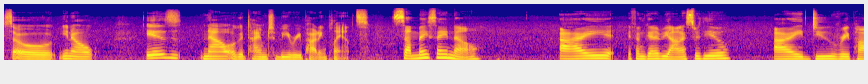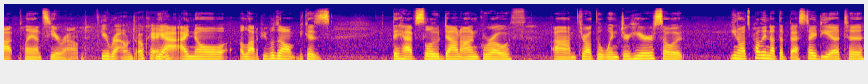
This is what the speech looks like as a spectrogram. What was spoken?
So, you know, is now a good time to be repotting plants? some may say no. I, if I'm going to be honest with you, I do repot plants year round. Year round, okay. Yeah, I know a lot of people don't because they have slowed down on growth um, throughout the winter here. So, it, you know, it's probably not the best idea to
